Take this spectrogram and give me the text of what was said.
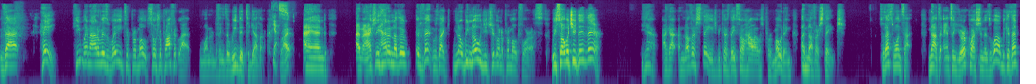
that, hey, he went out of his way to promote Social Profit Lab, one of the things that we did together. yes Right. And and I actually had another event. It was like, you know, we know that you're going to promote for us. We saw what you did there. Yeah, I got another stage because they saw how I was promoting another stage. So that's one side. Now to answer your question as well, because that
